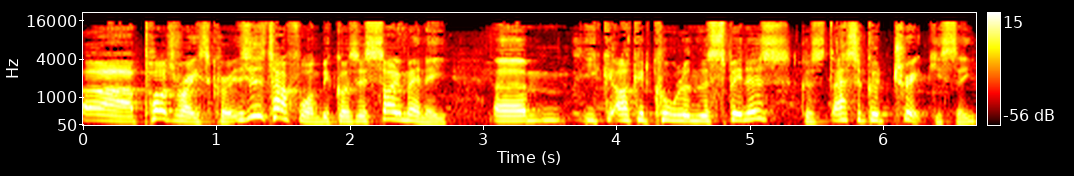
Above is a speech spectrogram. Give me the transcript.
Ah, pod race crew. This is a tough one because there's so many. Um, you, I could call them the spinners because that's a good trick. You see.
